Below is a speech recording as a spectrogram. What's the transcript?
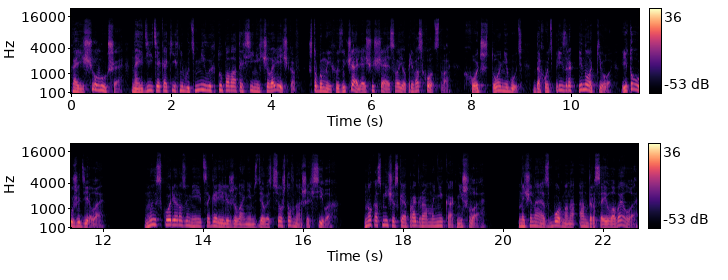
А еще лучше, найдите каких-нибудь милых туповатых синих человечков, чтобы мы их изучали, ощущая свое превосходство. Хоть что-нибудь, да хоть призрак Пиноккио, и то уже дело. Мы вскоре, разумеется, горели желанием сделать все, что в наших силах. Но космическая программа никак не шла начиная с Бормана, Андерса и Лавелла,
